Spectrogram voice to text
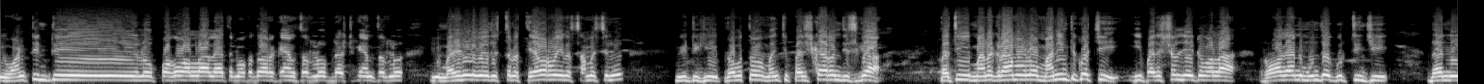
ఈ వంటింటిలో పొగ వల్ల లేకపోతే ముఖద్వార క్యాన్సర్లు బ్రెస్ట్ క్యాన్సర్లు ఈ మహిళలు వేధిస్తున్న తీవ్రమైన సమస్యలు వీటికి ప్రభుత్వం మంచి పరిష్కారం దిశగా ప్రతి మన గ్రామంలో మన ఇంటికి వచ్చి ఈ పరీక్షలు చేయడం వల్ల రోగాన్ని ముందే గుర్తించి దాన్ని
